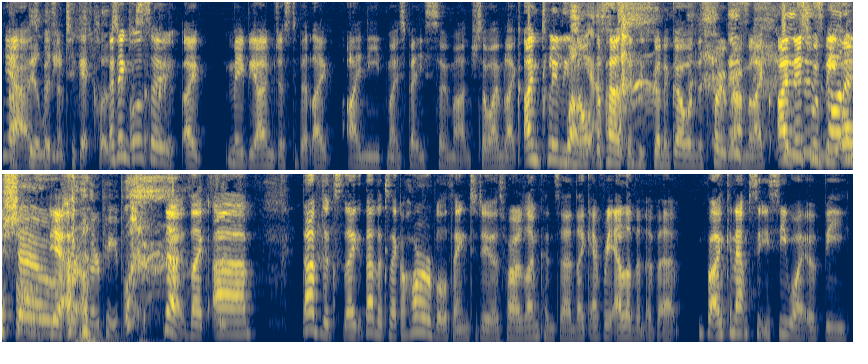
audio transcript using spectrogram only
Yeah, ability to get close. I think also. I maybe I'm just a bit like I need my space so much, so I'm like I'm clearly Well, not yes. the person who's going to go on this program. like I, this, is would be awful. yeah. for other people. no, it's like uh, that looks like that looks like a horrible thing to do as far as I'm concerned. Like every element of it, but I can absolutely see why it would be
